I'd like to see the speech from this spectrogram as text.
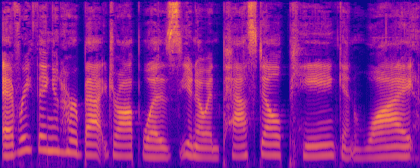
Everything in her backdrop was, you know, in pastel pink and white yeah.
